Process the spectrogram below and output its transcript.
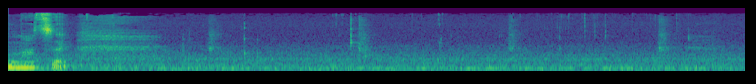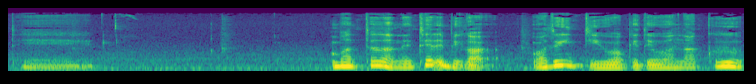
ます。でまあ、ただねテレビが悪いっていうわけではなく、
